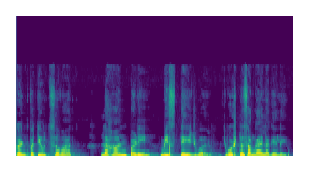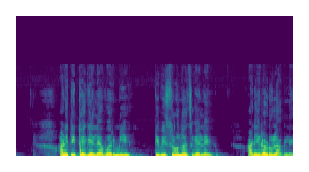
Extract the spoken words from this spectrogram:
गणपती उत्सवात लहानपणी मी स्टेजवर गोष्ट सांगायला गेले. आणि तिथे गेल्यावर मी ती विसरूनच गेले आणि रडू लागले.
